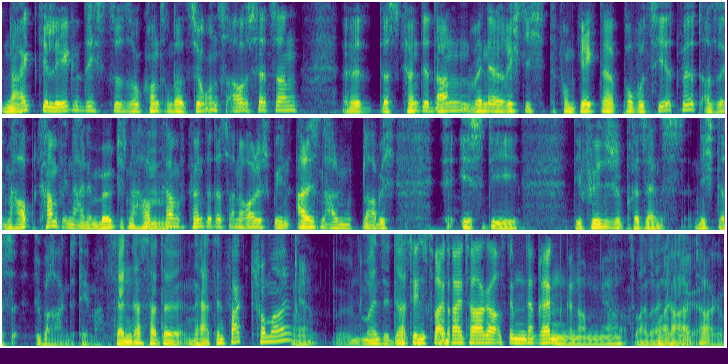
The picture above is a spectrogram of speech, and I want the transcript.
neigt gelegentlich zu so Konzentrationsaussetzern. Äh, das könnte dann, wenn er richtig vom Gegner provoziert wird, also im Hauptkampf, in einem möglichen Hauptkampf, könnte das eine Rolle spielen. Alles in allem, glaube ich, ist die die physische Präsenz nicht das überragende Thema. Sanders hatte einen Herzinfarkt schon mal. Ja. Meinen Sie, das Hat ihn zwei, drei Tage aus dem Rennen genommen, ja. zwei, drei, Zwei, Tage. drei Tage.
